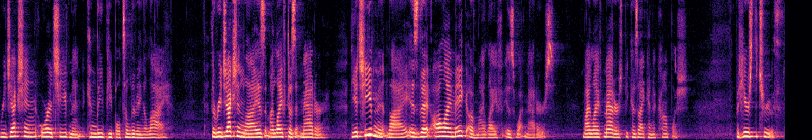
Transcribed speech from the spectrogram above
Rejection or achievement can lead people to living a lie. The rejection lie is that my life doesn't matter. The achievement lie is that all I make of my life is what matters. My life matters because I can accomplish. But here's the truth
